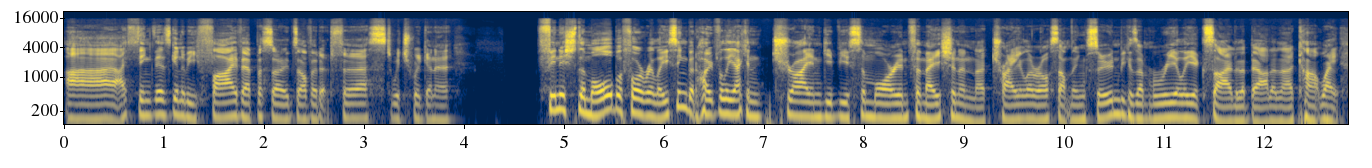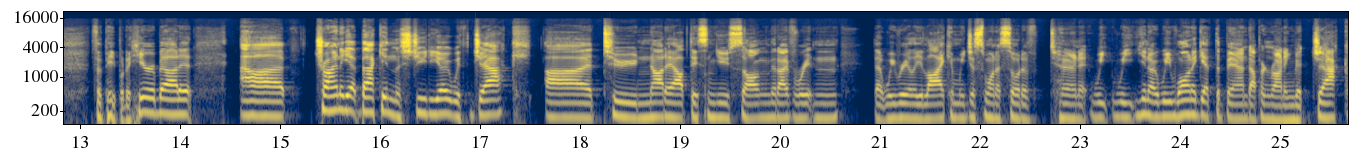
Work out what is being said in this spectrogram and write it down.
Uh, I think there's going to be five episodes of it at first, which we're going to finish them all before releasing, but hopefully I can try and give you some more information and a trailer or something soon because I'm really excited about it and I can't wait for people to hear about it. Uh, trying to get back in the studio with Jack uh, to nut out this new song that I've written that we really like and we just want to sort of turn it we, we you know we want to get the band up and running but Jack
